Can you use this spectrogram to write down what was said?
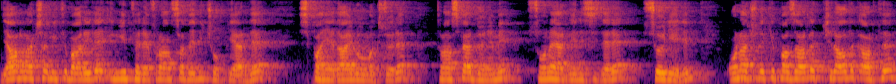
Yarın akşam itibariyle İngiltere, Fransa ve birçok yerde İspanya dahil olmak üzere transfer dönemi sona erdiğini sizlere söyleyelim. Onaçu'daki pazarlık kiralık artı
